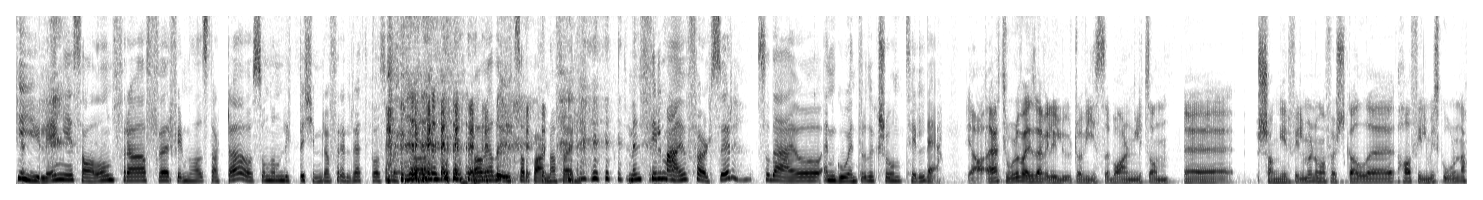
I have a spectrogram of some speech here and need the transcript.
hyling i salen fra før filmen hadde starta, og så noen litt bekymra foreldre etterpå som lurte på hva vi hadde utsatt barna for. Men film er jo følelser, så det er jo en god introduksjon til det. Ja, jeg tror det faktisk er veldig lurt å vise barn litt sånn eh, sjangerfilmer når man først skal eh, ha film i skolen. da.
